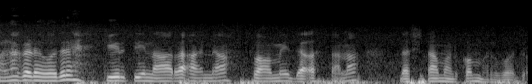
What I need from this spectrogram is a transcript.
ಒಳಗಡೆ ಹೋದರೆ ಕೀರ್ತಿ ನಾರಾಯಣ ಸ್ವಾಮಿ ದೇವಸ್ಥಾನ ದರ್ಶನ ಮಾಡ್ಕೊಂಬರ್ಬೋದು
